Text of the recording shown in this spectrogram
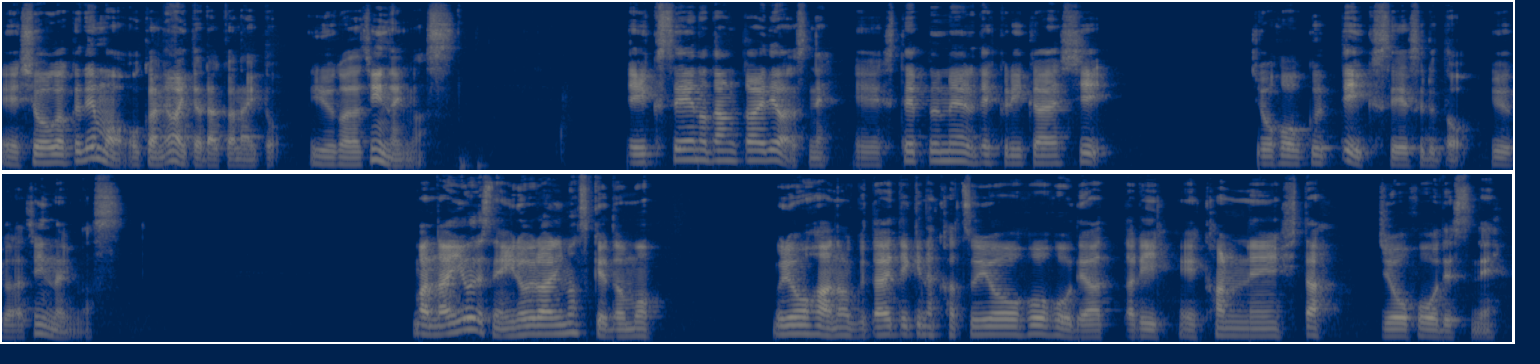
え少額でもお金はいただかないという形になります。育成の段階ではですね、ステップメールで繰り返し情報を送って育成するという形になります。まあ内容ですね、いろいろありますけども、無料オファーの具体的な活用方法であったり、関連した情報ですね。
